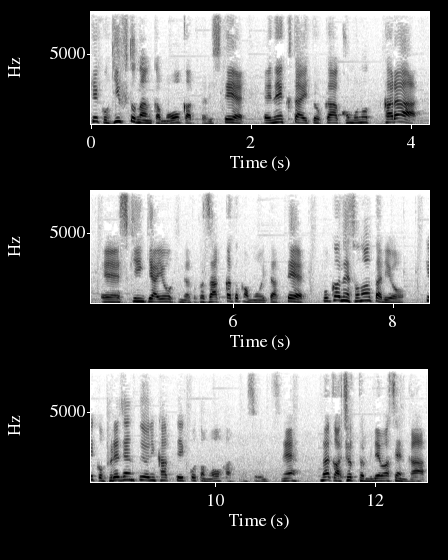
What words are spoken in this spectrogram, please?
結構ギフトなんかも多かったりして、ネクタイとか小物からえ、スキンケア用品だとか雑貨とかも置いてあって、僕はね、そのあたりを結構プレゼント用に買っていくことも多かったりするんですね。中はちょっと見れませんが、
